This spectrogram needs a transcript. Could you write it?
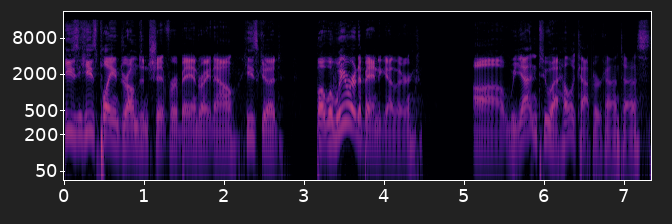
he's he's playing drums and shit for a band right now. He's good. But when we were in a band together, uh, we got into a helicopter contest.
